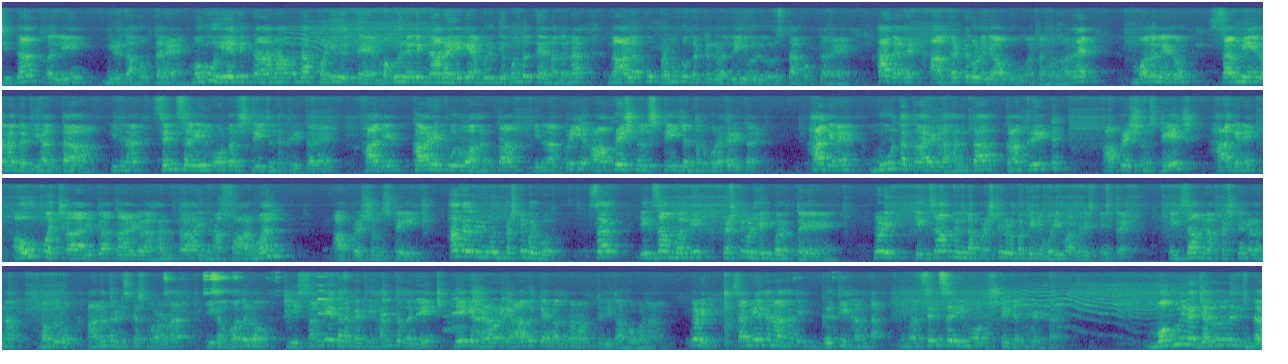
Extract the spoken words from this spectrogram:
ಸಿದ್ಧಾಂತದಲ್ಲಿ ನೀಡ್ತಾ ಹೋಗ್ತಾರೆ. ಮಗು ಹೇಗೆ ಜ್ಞಾನವನ್ನ ಪಡೆಯುತ್ತೆ, ಮಗುವಿನಲ್ಲಿ ಜ್ಞಾನ ಹೇಗೆ ಅಭಿವೃದ್ಧಿ ಹೊಂದುತ್ತೆ ಅನ್ನೋದನ್ನ ನಾಲ್ಕು ಪ್ರಮುಖ ಘಟ್ಟಗಳಲ್ಲಿ ಇವರು ವಿವರಿಸ್ತಾ ಹೋಗ್ತಾರೆ. ಹಾಗಾದ್ರೆ ಆ ಘಟ್ಟಗಳು ಯಾವುದು ಅಂತ ನೋಡೋದಾದ್ರೆ, ಮೊದಲನೇದು ಸಂವೇದನ ಗತಿ ಹಂತ ಇದನ್ನ ಸೆನ್ಸರಿ ಮೋಟರ್ ಸ್ಟೇಜ್ ಅಂತ ಕರೀತಾರೆ. ಹಾಗೆ ಕಾರ್ಯಪೂರ್ವ ಹಂತ, ಇದನ್ನ ಪ್ರೀ ಆಪರೇಷನಲ್ ಸ್ಟೇಜ್ ಅಂತಾನೂ ಕೂಡ ಕರೀತಾರೆ. ಹಾಗೇನೆ ಮೂರ್ತ ಕಾರ್ಯಗಳ ಹಂತ, ಕಾಂಕ್ರೀಟ್ ಆಪರೇಷನ್ ಸ್ಟೇಜ್ ಹಾಗೇನೆ ಔಪಚಾರಿಕ ಕಾರ್ಯಗಳ ಹಂತ, ಇದನ್ನ ಫಾರ್ಮಲ್ ಆಪರೇಷನ್ ಸ್ಟೇಜ್ ಹಾಗಾದ್ರೆ ನಿಮಗೆ ಒಂದು ಪ್ರಶ್ನೆ ಬರ್ಬೋದು. ಸರ್ ಎಕ್ಸಾಮ್ ಅಲ್ಲಿ ಪ್ರಶ್ನೆಗಳು ಹೇಗೆ ಬರುತ್ತೆ? ನೋಡಿ ಎಕ್ಸಾಮ್ನ ಪ್ರಶ್ನೆಗಳ ಬಗ್ಗೆ ನೀವು ವರಿ ಮಾಡಬೇಡಿ ಸ್ನೇಹಿತರೆ. ಎಕ್ಸಾಮಿನ ಪ್ರಶ್ನೆಗಳನ್ನ ಮೊದಲು ಆನಂತರ ಡಿಸ್ಕಸ್ ಮಾಡೋಣ. ಈಗ ಮೊದಲು ಈ ಸಂವೇದನ ಗತಿ ಹಂತದಲ್ಲಿ ಹೇಗೆ ಬೆಳವಣಿಗೆ ಆಗುತ್ತೆ ಅನ್ನೋದನ್ನ ನಾವು ತಿಳಿತಾ ಹೋಗೋಣ. ನೋಡಿ, ಸಂವೇದನ ಹತಿ ಗತಿ ಹಂತ ಇನ್ನು ಸೆನ್ಸರಿ ಮೋಟರ್ ಸ್ಟೇಜ್ ಅಂತ ಹೇಳ್ತಾರೆ. ಮಗುವಿನ ಜನನದಿಂದ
